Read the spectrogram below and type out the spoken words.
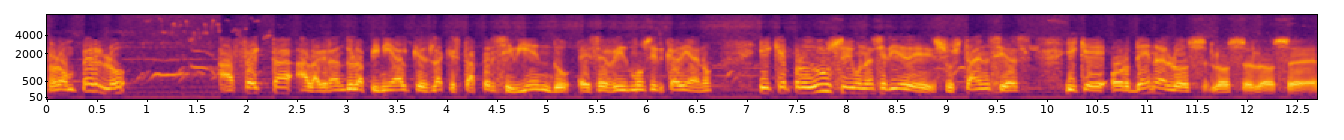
Romperlo afecta a la glándula pineal, que es la que está percibiendo ese ritmo circadiano y que produce una serie de sustancias y que ordena los, los, los eh,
